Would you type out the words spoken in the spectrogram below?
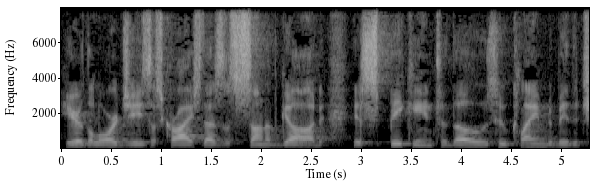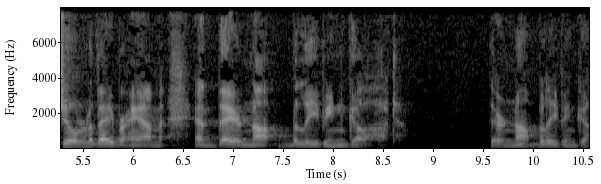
Here, the Lord Jesus Christ, as the Son of God, is speaking to those who claim to be the children of Abraham, and they're not believing God. They're not believing God.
